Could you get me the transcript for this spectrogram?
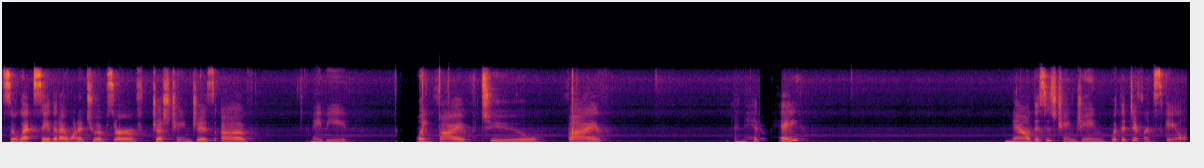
So let's say that I wanted to observe just changes of maybe 0.5 to 5 and hit OK. Now this is changing with a different scale.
